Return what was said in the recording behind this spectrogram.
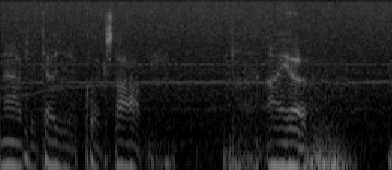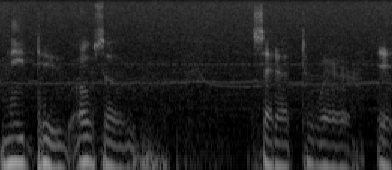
enough, it tells you to click stop. I uh, need to also set up to where it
